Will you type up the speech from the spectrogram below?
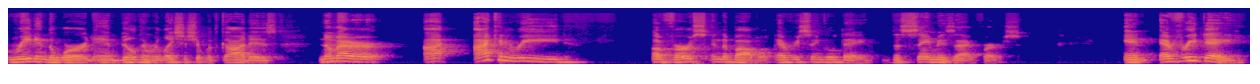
reading the word and building relationship with God is no matter I I can read a verse in the Bible every single day, the same exact verse. And every day,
